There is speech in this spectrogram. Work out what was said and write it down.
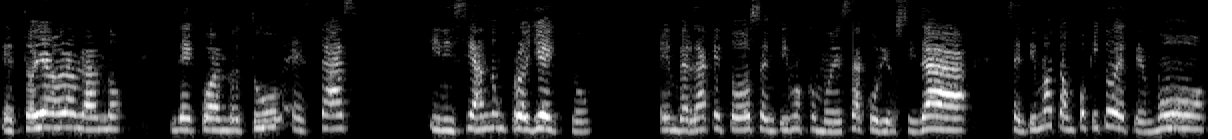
Estoy ahora hablando de cuando tú estás iniciando un proyecto, en verdad que todos sentimos como esa curiosidad, sentimos hasta un poquito de temor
